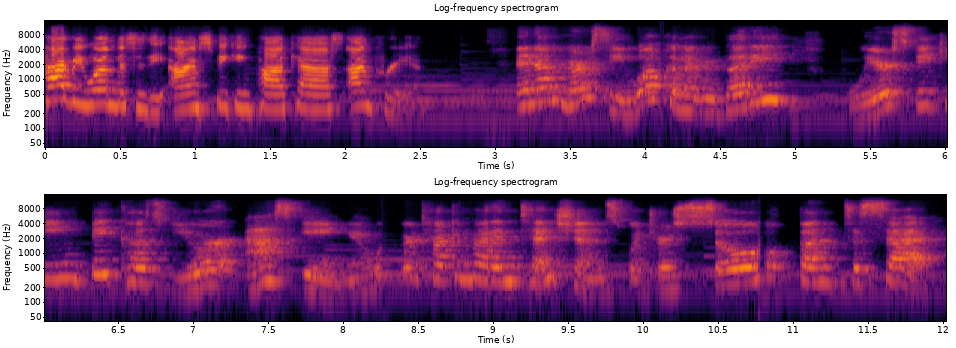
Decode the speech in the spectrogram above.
Hi, everyone. This is the I'm Speaking podcast. I'm Priya. And I'm Mercy. Welcome, everybody. We're speaking because you're asking. And we're talking about intentions, which are so fun to set.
